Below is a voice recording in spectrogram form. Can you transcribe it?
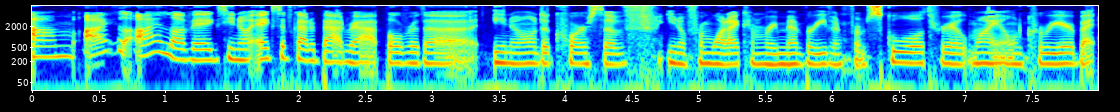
Um, I I love eggs. You know, eggs have got a bad rap over the you know the course of you know from what I can remember even from school throughout my own career. But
